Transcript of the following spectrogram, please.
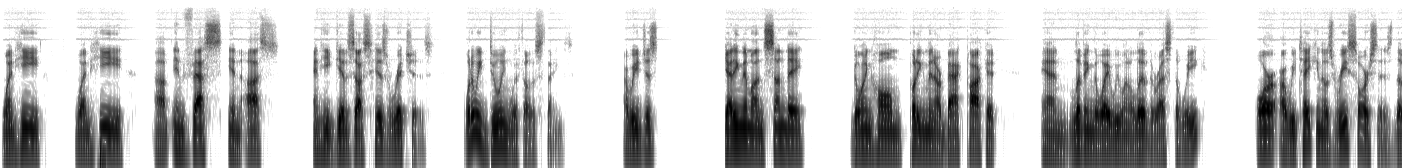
when he when he uh, invests in us and he gives us his riches. What are we doing with those things? Are we just getting them on Sunday, going home, putting them in our back pocket, and living the way we want to live the rest of the week? Or are we taking those resources, the,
